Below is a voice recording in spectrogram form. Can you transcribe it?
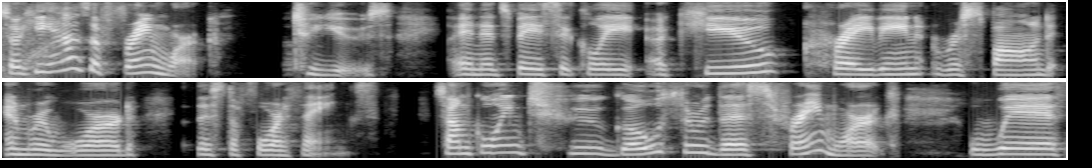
So he has a framework to use, and it's basically a cue, craving, respond, and reward. This the four things. So I'm going to go through this framework with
